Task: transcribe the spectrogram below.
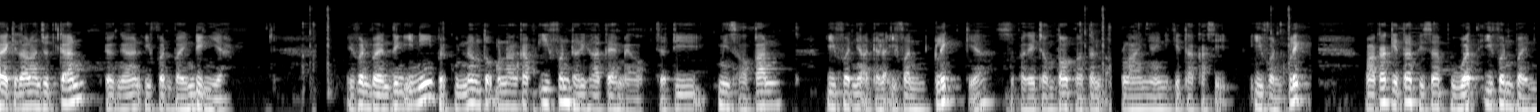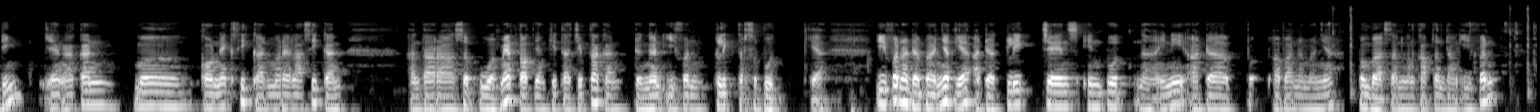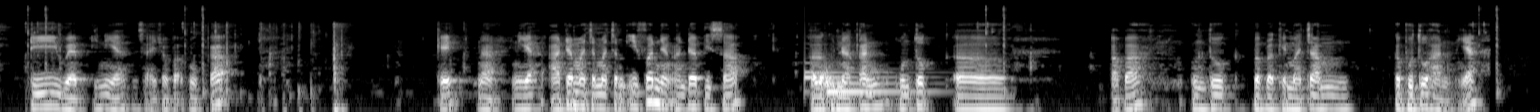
Baik, kita lanjutkan dengan event binding ya. Event binding ini berguna untuk menangkap event dari HTML. Jadi, misalkan eventnya adalah event klik ya, sebagai contoh button apply-nya ini kita kasih event klik, maka kita bisa buat event binding yang akan mengkoneksikan, merelasikan antara sebuah metode yang kita ciptakan dengan event klik tersebut ya. Event ada banyak ya, ada klik, change, input. Nah, ini ada apa namanya? pembahasan lengkap tentang event di web ini ya. Saya coba buka. Oke, nah ini ya, ada macam-macam event yang Anda bisa uh, gunakan untuk uh, apa? untuk berbagai macam kebutuhan ya.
